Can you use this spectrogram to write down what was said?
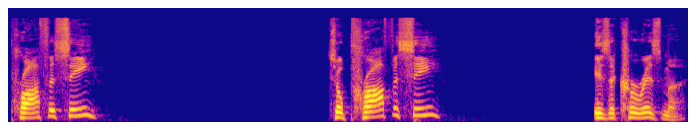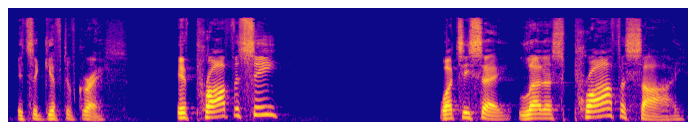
prophecy, so prophecy is a charisma, it's a gift of grace. If prophecy, what's he say? Let us prophesy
